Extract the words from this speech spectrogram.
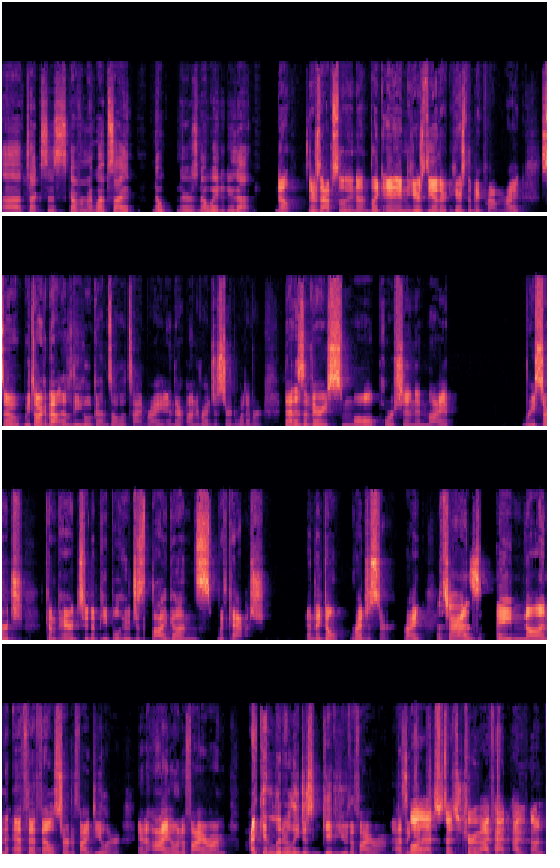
uh, Texas government website, nope, there's no way to do that. No, there's absolutely none. Like, and, and here's the other, here's the big problem, right? So we talk about illegal guns all the time, right? And they're unregistered, whatever. That is a very small portion in my research compared to the people who just buy guns with cash and they don't register, right? That's right. As a non FFL certified dealer and I own a firearm, I can literally just give you the firearm as a well, gift. that's that's true. I've had I've on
